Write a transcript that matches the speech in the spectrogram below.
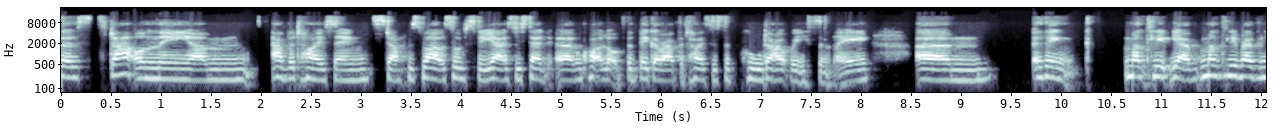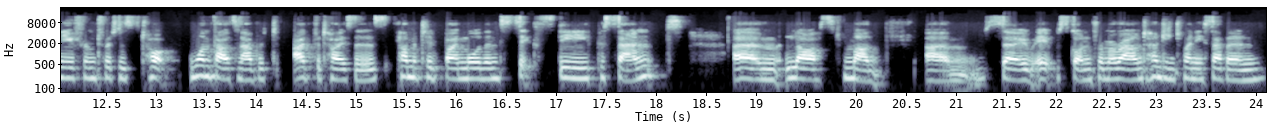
the stat on the um, advertising stuff as well. So obviously, yeah, as you said, um, quite a lot of the bigger advertisers have pulled out recently. Um, I think monthly yeah monthly revenue from twitter's top 1000 adver- advertisers plummeted by more than 60% um, last month um, so it's gone from around 127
